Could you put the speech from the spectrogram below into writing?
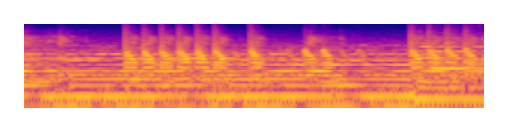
Thank you.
